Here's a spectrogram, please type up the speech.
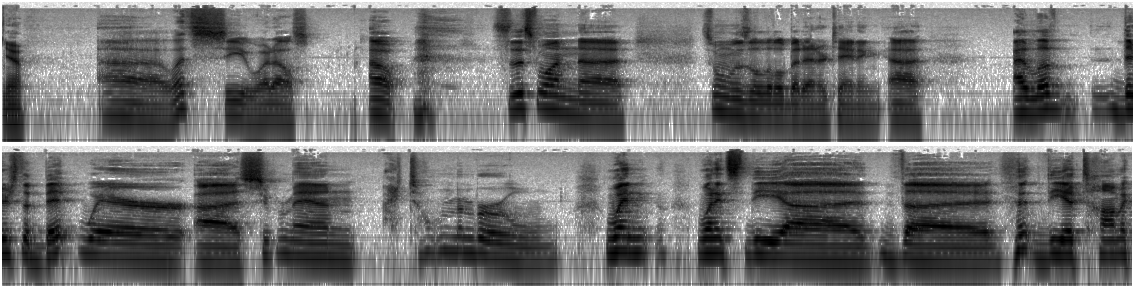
Yeah. Uh, let's see what else. Oh, so this one, uh, this one was a little bit entertaining. Uh, I love. There's the bit where uh, Superman. I don't remember when when it's the uh, the the atomic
